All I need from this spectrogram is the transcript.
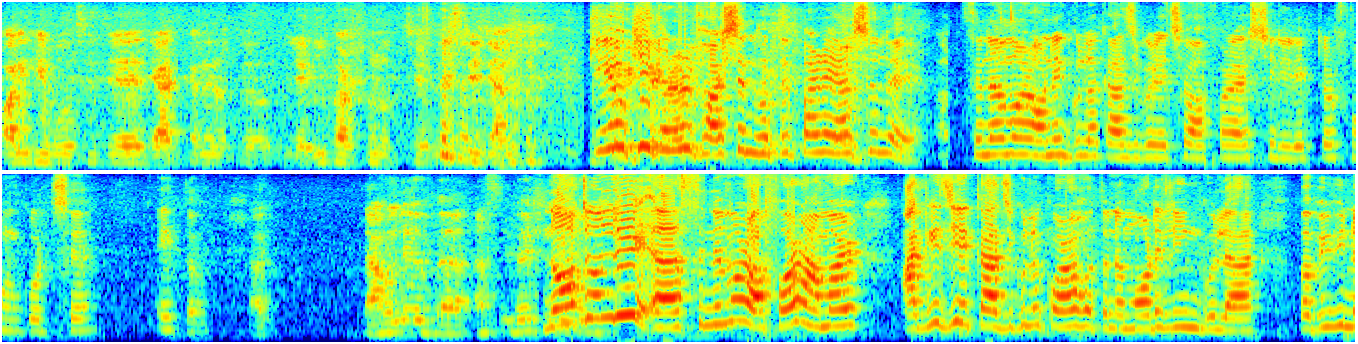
অনেকেই বলছে যে জায়দ খানের হয়তো লেডি ভার্সন হচ্ছে মিষ্টি জান্নাত। কেউ কি কারোর ভার্সন হতে পারে আসলে? সিনেমার অনেকগুলো কাজ বেড়েছে অফার আসছে ডিরেক্টর ফোন করছে এই তো আহ, তাহলে আহ, আসিফ ভাই নট অনলি সিনেমার অফার আমার আগে যে কাজগুলো করা হতো না মডেলিংগুলা বা বিভিন্ন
